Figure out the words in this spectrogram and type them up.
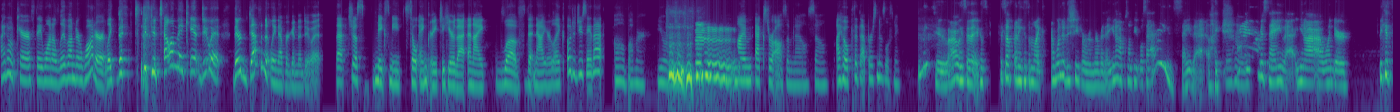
i don't care if they want to live underwater. Like if you tell them they can't do it they're definitely never going to do it. That just makes me so angry to hear that and i love that now you're like oh did you say that? Oh bummer. You're i'm extra awesome now so i hope that that person is listening. Me too. I always say that because it's so funny because I'm like, I wonder does she even remember that? You know how some people say, I don't even say that. Like, mm-hmm. I don't even remember saying that. You know, I, I wonder because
